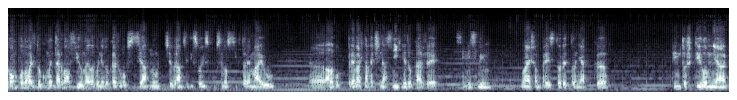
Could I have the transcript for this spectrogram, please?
komponovať v dokumentárnom filme, lebo nedokážu obsiahnuť v rámci tých svojich skúseností, ktoré majú, uh, alebo prevažná väčšina z nich nedokáže, si myslím, v konečnom priestore to nejak uh, týmto štýlom nejak,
